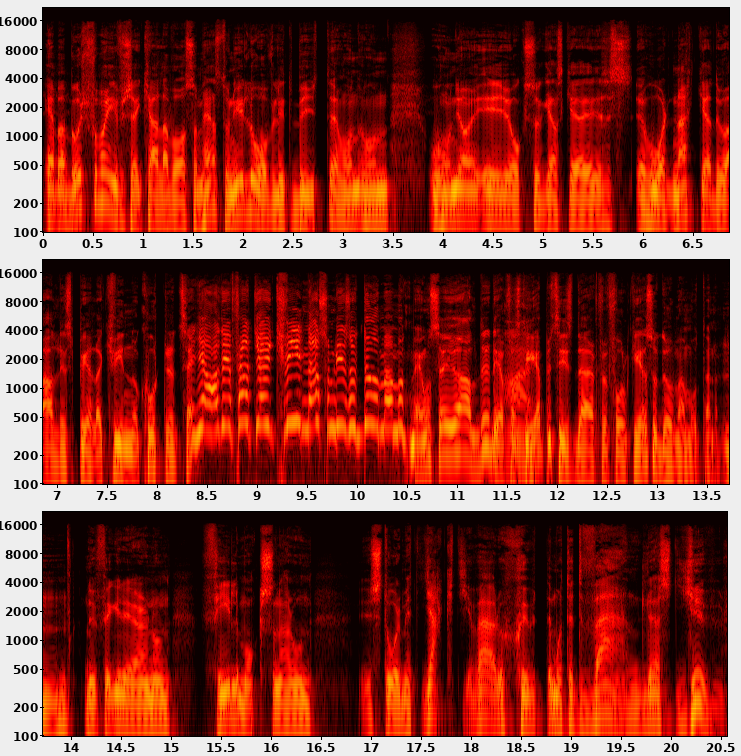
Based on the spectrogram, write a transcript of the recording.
Ebba Busch får man och för sig kalla vad som helst. Hon är ju lovligt byte. Hon, hon, och hon är ju också ganska eh, hårdnackad och aldrig spelar kvinnokortet. Säger, ja, det är för att jag är kvinna som blir så dumma mot mig. Hon säger ju aldrig det, fast Nej. det är precis därför folk är så dumma mot henne. Nu figurerar någon film också när hon står med ett jaktgevär och skjuter mot ett värnlöst djur.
